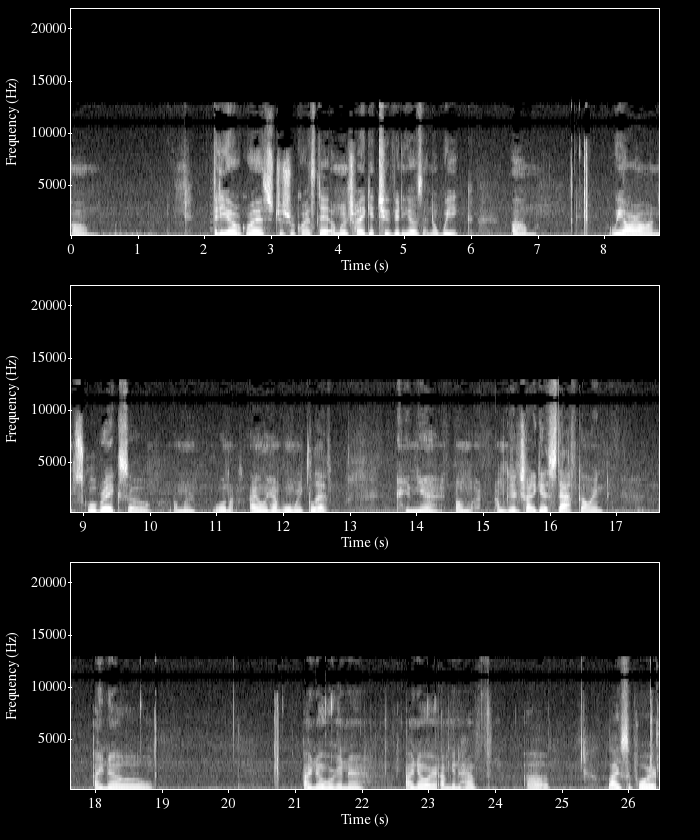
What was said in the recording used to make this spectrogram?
um, video request just request it. I'm gonna try to get two videos in a week. Um, we are on school break so I'm gonna well not, I only have one week left. And yeah um I'm gonna try to get a staff going I know. I know we're gonna I know I'm gonna have uh, live support.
